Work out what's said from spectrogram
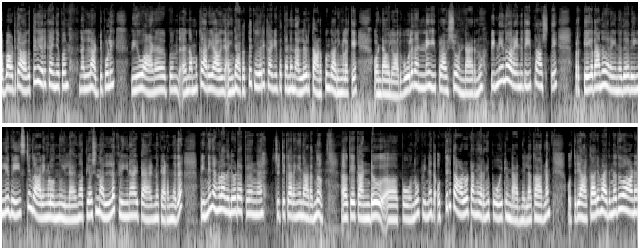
അപ്പോൾ അവിടുത്തെ അകത്ത് കയറി കഴിഞ്ഞപ്പം നല്ല അടിപൊളി വ്യൂ ആണ്. ഇപ്പം നമുക്കറിയാം അതിന്റെ അകത്ത് കയറി കഴിയുമ്പോൾ തന്നെ നല്ലൊരു തണുപ്പും കാര്യങ്ങളൊക്കെ ഉണ്ടാവുമല്ലോ അതുപോലെ തന്നെ ഈ പ്രാവശ്യം ഉണ്ടായിരുന്നു. പിന്നെ എന്ന് പറയുന്നത് ഈ പ്രാവശ്യത്തെ പ്രത്യേകത എന്ന് പറയുന്നത് വലിയ വേസ്റ്റും കാര്യങ്ങളൊന്നും ഇല്ലായിരുന്നു. അത്യാവശ്യം നല്ല ക്ലീൻ ആയിട്ടായിരുന്നു കിടന്നത്. പിന്നെ ഞങ്ങൾ അതിലൂടെയൊക്കെ അങ്ങ് ചുറ്റിക്കറങ്ങി നടന്നു ഒക്കെ കണ്ടു പോന്നു. പിന്നെ ഒത്തിരി താഴോട്ട് അങ്ങ് ഇറങ്ങി പോയിട്ടുണ്ടായിരുന്നില്ല കാരണം ഒത്തിരി ആൾക്കാർ വരുന്നതുമാണ്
